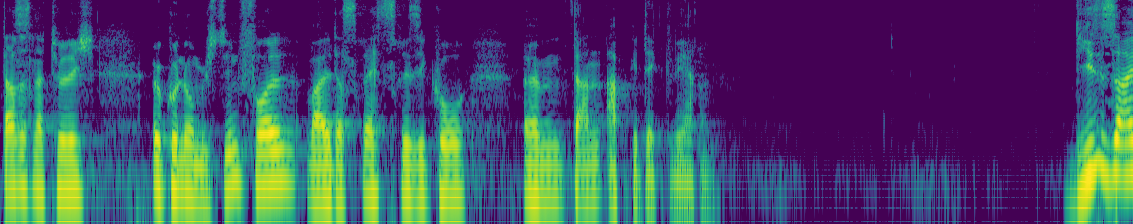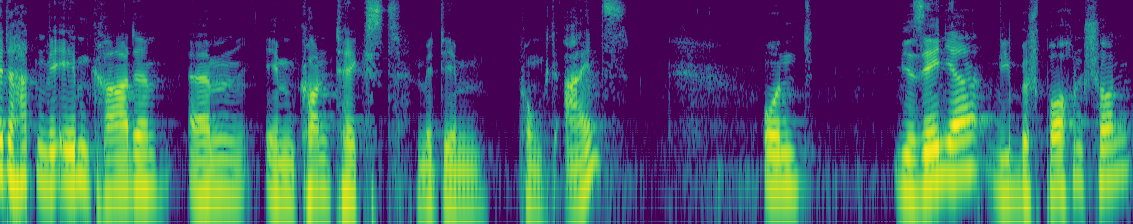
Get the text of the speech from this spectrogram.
Das ist natürlich ökonomisch sinnvoll, weil das Rechtsrisiko ähm, dann abgedeckt wäre. Diese Seite hatten wir eben gerade ähm, im Kontext mit dem Punkt 1. Und wir sehen ja, wie besprochen schon,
